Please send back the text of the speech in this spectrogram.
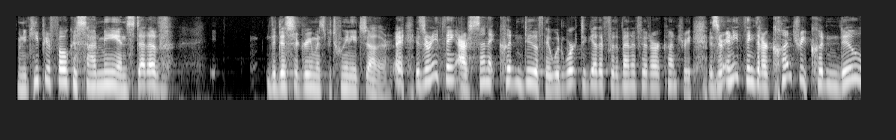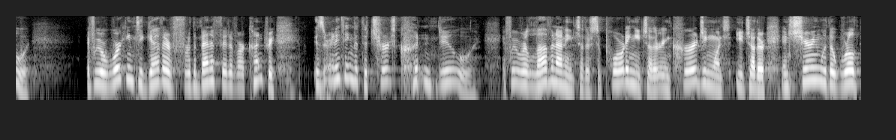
When you keep your focus on me instead of the disagreements between each other. Is there anything our Senate couldn't do if they would work together for the benefit of our country? Is there anything that our country couldn't do if we were working together for the benefit of our country? Is there anything that the church couldn't do if we were loving on each other, supporting each other, encouraging each other, and sharing with the world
